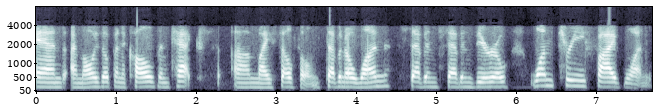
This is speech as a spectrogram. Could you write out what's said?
And I'm always open to calls and texts. Um, my cell phone, 701 770 1351.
